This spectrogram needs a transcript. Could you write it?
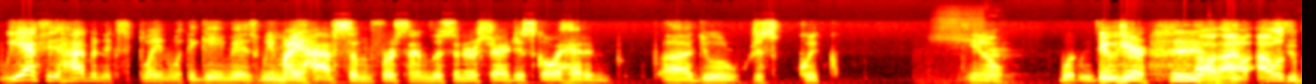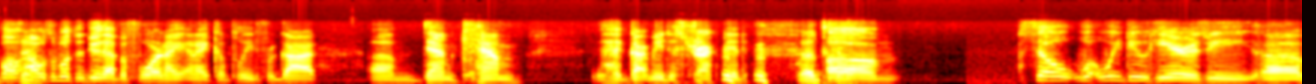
we actually haven't explained what the game is. We might have some first time listeners. Should I just go ahead and uh, do a just quick, you know, Sure. what we do here? Yeah, yeah, Uh, yeah. I, I was about. I was supposed to do that before, and I and I completely forgot. Um, damn Cam had got me distracted. Let's go. Um, so what we do here is we uh,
